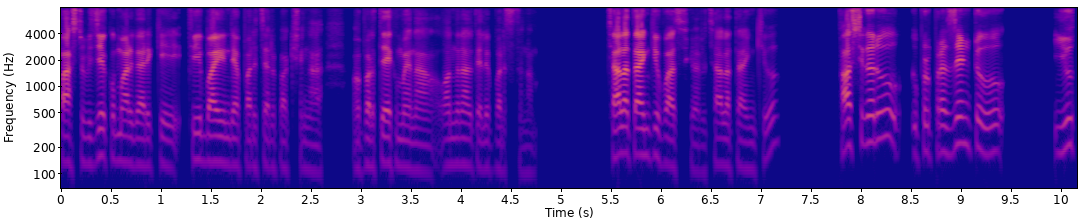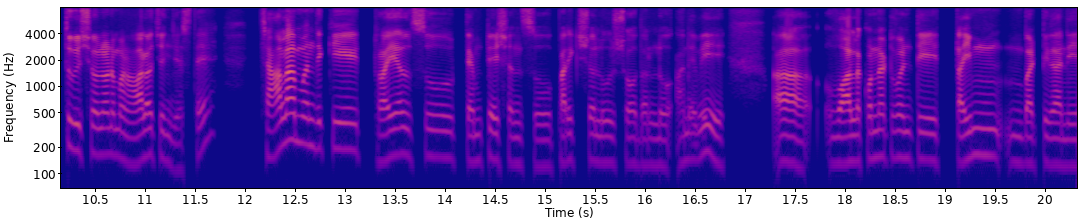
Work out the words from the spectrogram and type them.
పాస్టర్ విజయ్ కుమార్ గారికి ఫీబా ఇండియా పరిచయ పక్షంగా మా ప్రత్యేకమైన వందనాలు తెలియపరుస్తున్నాం. చాలా థ్యాంక్ యూ పాస్టర్ గారు చాలా థ్యాంక్ యూ. పాస్టర్ గారు ఇప్పుడు ప్రజెంట్ యూత్ విషయంలోనే మనం ఆలోచన చేస్తే చాలామందికి ట్రయల్స్ టెంప్టేషన్స్ పరీక్షలు శోధనలు అనేవి ఆ, వాళ్ళకున్నటువంటి టైం బట్టి కానీ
